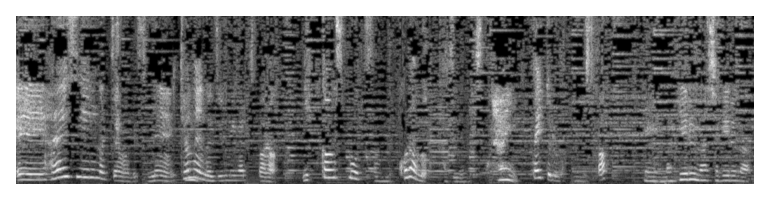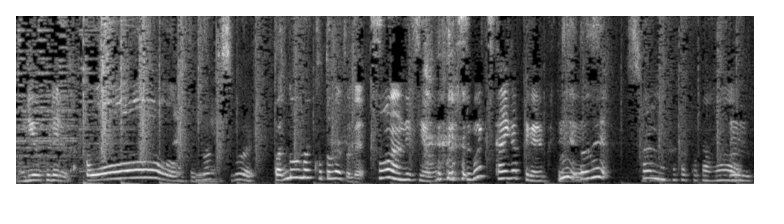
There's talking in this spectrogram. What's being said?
えー、林エルナちゃんはですね、去年の12月から日刊スポーツさんでコラムを始めました。はい。タイトルは何ですか？えー、負けるな、しゃげるな、乗り遅れるな。おーなんかすごい万能な言葉だね。そうなんですよ。すごい使い勝手が良くて、ねだね。ファンの方とかも、うん。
